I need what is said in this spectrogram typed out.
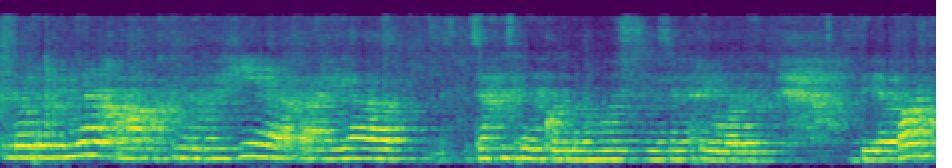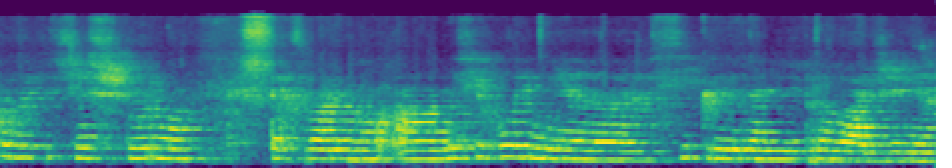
Доброго дня, Ахмедвагія. Я захисник одного з затриманих біля банкової під час штурму, так званого. А На сьогодні е, всі кримінальні провадження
